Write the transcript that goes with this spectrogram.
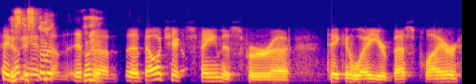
Hey, It's- let me it's ask gonna- something. If go ahead. uh, uh, Belichick's famous for uh, taking away your best player,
